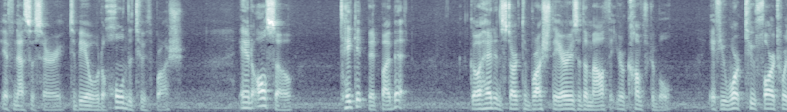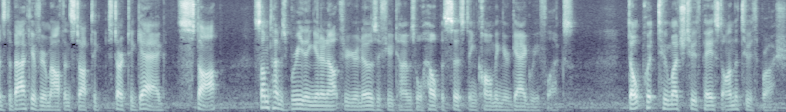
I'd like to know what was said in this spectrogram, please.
if necessary, to be able to hold the toothbrush, and also take it bit by bit. Go ahead and start to brush the areas of the mouth that you're comfortable. If you work too far towards the back of your mouth and stop to, start to gag, stop. Sometimes breathing in and out through your nose a few times will help assist in calming your gag reflex. Don't put too much toothpaste on the toothbrush.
